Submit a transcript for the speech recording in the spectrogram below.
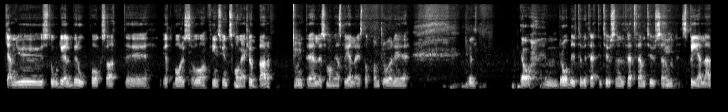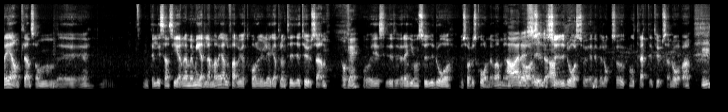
kan ju stor del bero på också att eh, i Göteborg så finns ju inte så många klubbar och inte heller så många spelare. I Stockholm tror jag det är väl, ja, en bra bit över 30 000 eller 35 000 mm. spelare egentligen som eh, inte licensierade men medlemmar i alla fall. Göteborg har ju legat runt 10 000. Okay. Och i Region Syd då, nu sa du Skåne va? Men, ja, eller ja, syd, syd då så är det väl också upp mot 30 000 då va? Mm.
